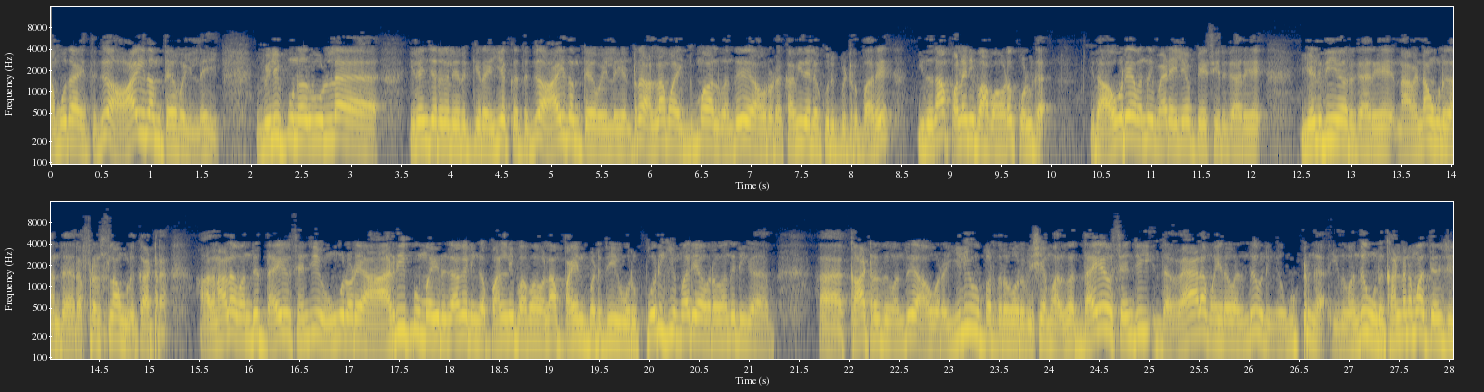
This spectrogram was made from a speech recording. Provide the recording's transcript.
சமுதாயத்துக்கு ஆயுதம் தேவையில்லை. விழிப்புணர்வு உள்ள இளைஞர்கள் இருக்கிற இயக்கத்துக்கு ஆயுதம் தேவையில்லை என்று அல்லாமா இக்பால் வந்து அவரோட கவிதையில் குறிப்பிட்டிருப்பாரு. இதுதான் பழனி பாபாவோட கொள்கை. இது அவரே வந்து மேடையிலையும் பேசியிருக்காரு எழுதியும் இருக்காரு. நான் வேணா உங்களுக்கு அந்த ரெஃபரன்ஸ்லாம் உங்களுக்கு காட்டுறேன். அதனால வந்து தயவு செஞ்சு உங்களுடைய அறிப்பு மயிருக்காக நீங்கள் பழனி பாபாவெல்லாம் பயன்படுத்தி ஒரு பொறுக்கி மாதிரி அவரை வந்து நீங்கள் காட்டுறது வந்து அவரை இழிவுபடுத்துற ஒரு விஷயமா இருக்கும். தயவு செஞ்சு இந்த வேலை மயிரை வந்து நீங்க விட்டுருங்க. இது வந்து உங்களுக்கு கண்டனமா தெரிஞ்சு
